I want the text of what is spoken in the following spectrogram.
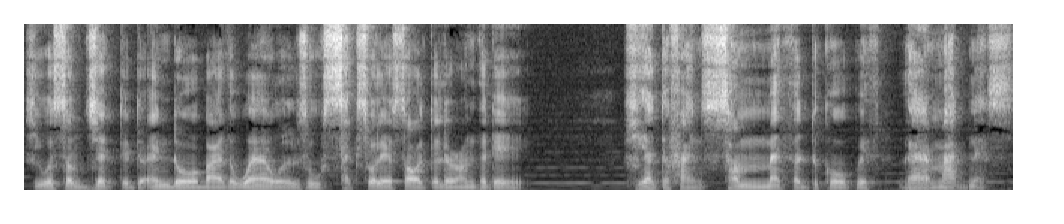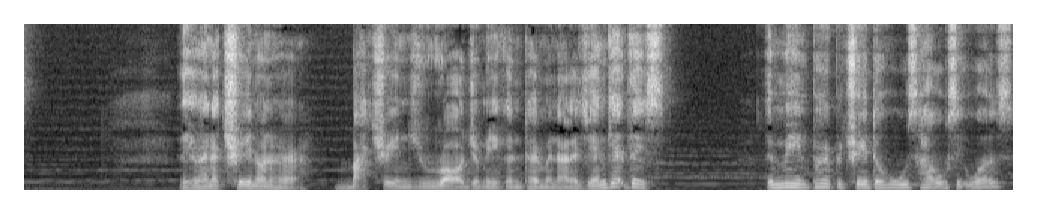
she was subjected to endure by the werewolves who sexually assaulted her on the day. She had to find some method to cope with their madness. They ran a train on her, battering raw Jamaican terminology. And get this the main perpetrator whose house it was,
